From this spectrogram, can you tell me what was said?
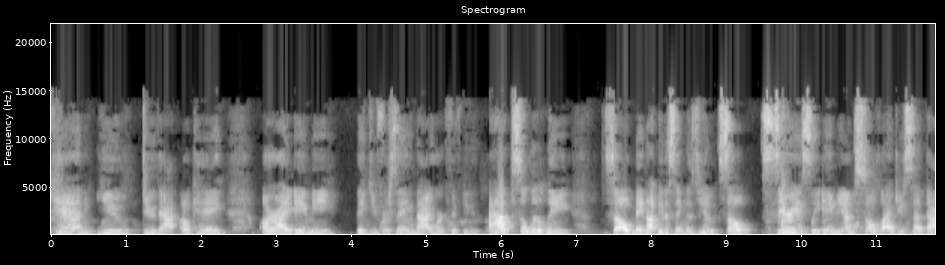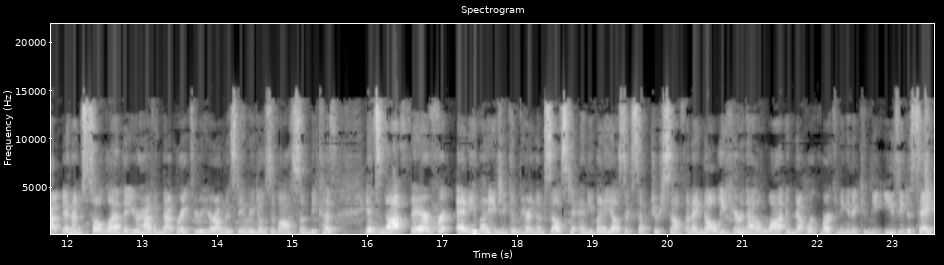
Can you do that? Okay? Alright, Amy. Thank you for saying that. I work 50. Absolutely! So may not be the same as you. So seriously, Amy, I'm so glad you said that. And I'm so glad that you're having that breakthrough here on this daily dose of awesome because it's not fair for anybody to compare themselves to anybody else except yourself. And I know we hear that a lot in network marketing and it can be easy to say,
